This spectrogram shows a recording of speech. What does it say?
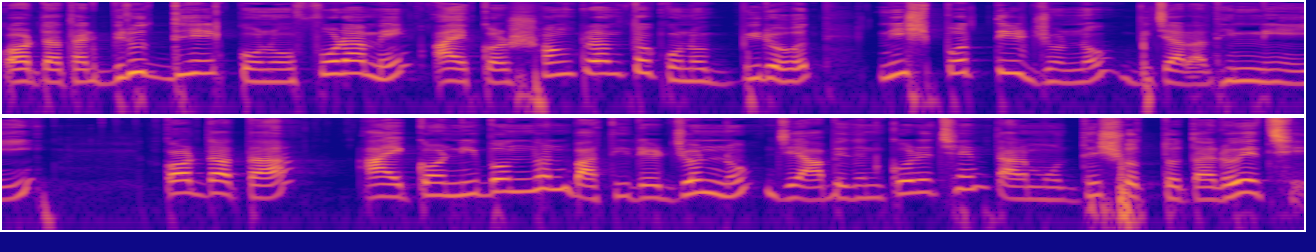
করদাতার বিরুদ্ধে কোনো ফোরামে আয়কর সংক্রান্ত কোনো বিরোধ নিষ্পত্তির জন্য বিচারাধীন নেই। করদাতা আয়কর নিবন্ধন বাতিলের জন্য যে আবেদন করেছেন তার মধ্যে সত্যতা রয়েছে।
